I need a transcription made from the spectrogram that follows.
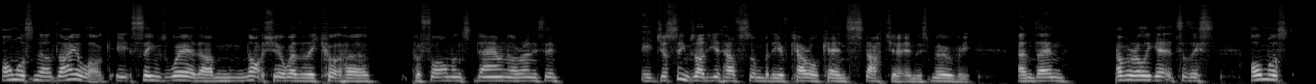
almost no dialogue. It seems weird. I'm not sure whether they cut her performance down or anything. It just seems odd you'd have somebody of Carol Kane's stature in this movie and then have her relegated to this almost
